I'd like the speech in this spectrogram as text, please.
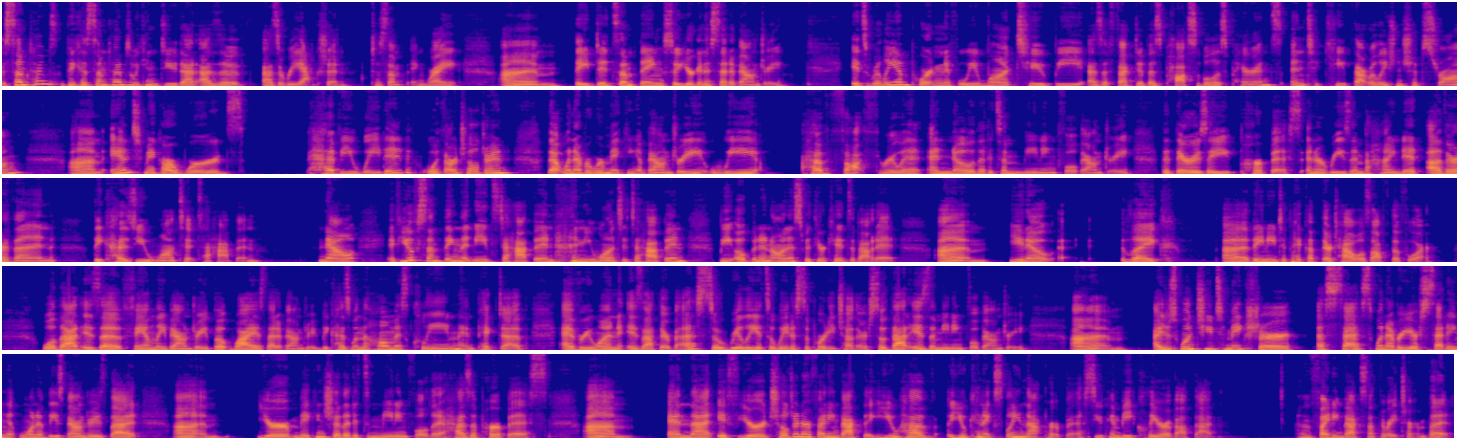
sometimes because sometimes we can do that as a as a reaction to something right um they did something so you're going to set a boundary it's really important if we want to be as effective as possible as parents and to keep that relationship strong um, and to make our words heavy weighted with our children that whenever we're making a boundary, we have thought through it and know that it's a meaningful boundary, that there is a purpose and a reason behind it other than because you want it to happen. Now, if you have something that needs to happen and you want it to happen, be open and honest with your kids about it um, you know, like uh, they need to pick up their towels off the floor. Well, that is a family boundary, but why is that a boundary? Because when the home is clean and picked up, everyone is at their best. So, really, it's a way to support each other. So, that is a meaningful boundary. Um, I just want you to make sure, assess whenever you're setting one of these boundaries that um, you're making sure that it's meaningful, that it has a purpose, um, and that if your children are fighting back that you have you can explain that purpose. You can be clear about that. And fighting back's not the right term but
